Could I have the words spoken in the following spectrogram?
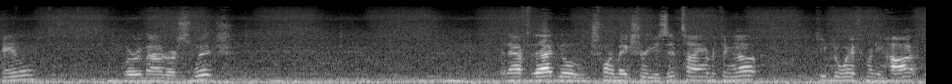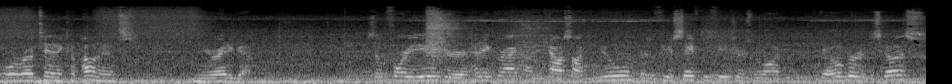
panel where we mount our switch and after that, you'll just want to make sure you zip tie everything up, keep it away from any hot or rotating components, and you're ready to go. So before you use your headache rack on your Kawasaki Mule, there's a few safety features we want to go over and discuss,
